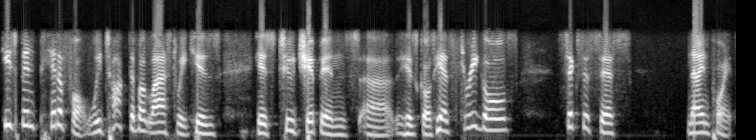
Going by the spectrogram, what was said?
He's been pitiful. We talked about last week his his two chip ins, uh, his goals. He has three goals, six assists, nine points.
